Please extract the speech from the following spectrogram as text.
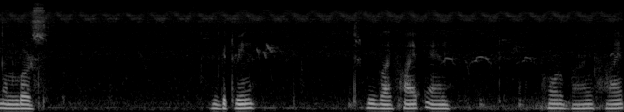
Numbers between 3 by 5 and 4 by 5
